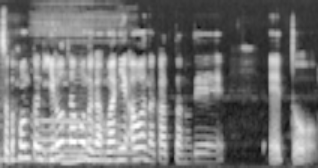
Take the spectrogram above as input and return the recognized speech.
ちょっと本当にいろんなものが間に合わなかったので、えっと、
